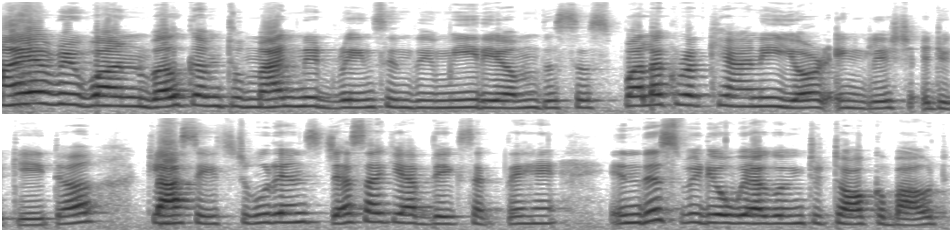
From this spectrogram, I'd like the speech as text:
Hi everyone, welcome to Magnet Brains in the Medium. This is Palak Rakhyani, your English educator. Class 8 students, जैसा कि आप देख सकते हैं in this video we are going to talk about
